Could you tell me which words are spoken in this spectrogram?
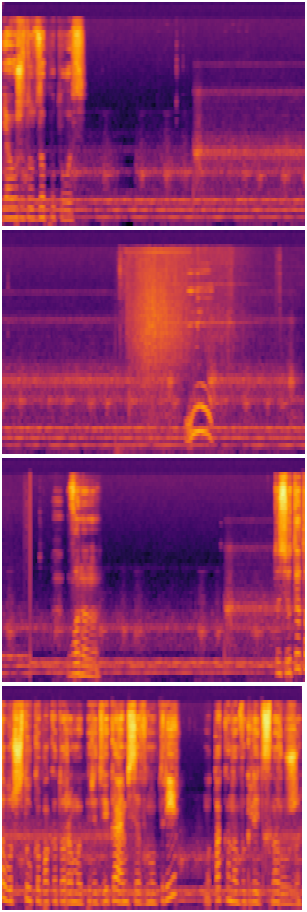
Я уже тут запуталась. О! Вон оно. То есть вот эта вот штука, по которой мы передвигаемся внутри, вот так она выглядит снаружи.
